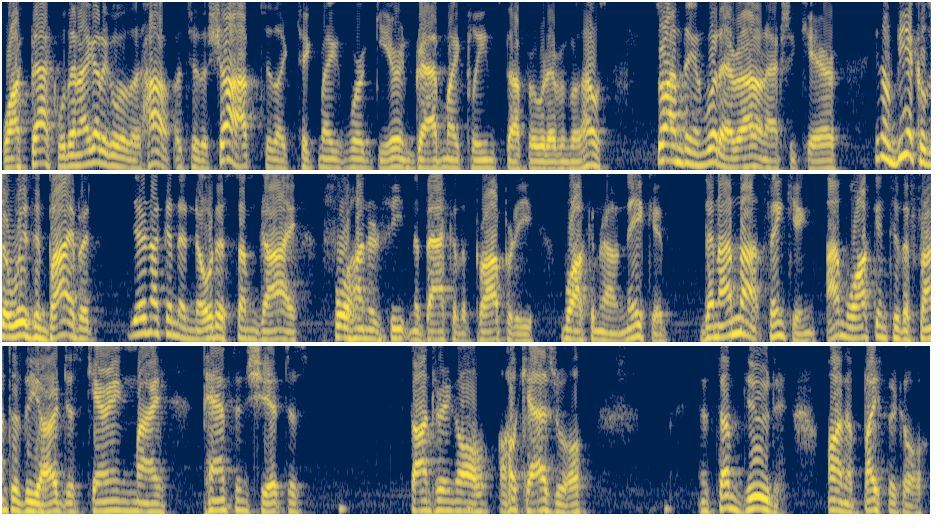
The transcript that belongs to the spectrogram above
walked back. Well, then I got to go to the to the shop to like take my work gear and grab my clean stuff or whatever and go to the house. So I'm thinking, whatever, I don't actually care. You know, vehicles are whizzing by, but they're not going to notice some guy 400 feet in the back of the property walking around naked. Then I'm not thinking. I'm walking to the front of the yard, just carrying my pants and shit, just sauntering all all casual. And some dude on a bicycle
